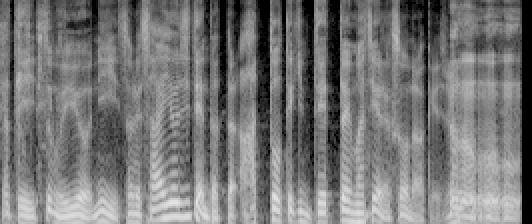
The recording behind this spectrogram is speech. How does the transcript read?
だっていつも言うようにそれ採用時点だったら圧倒的に絶対間違いなくそうなわけでしょ、うんうんうん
